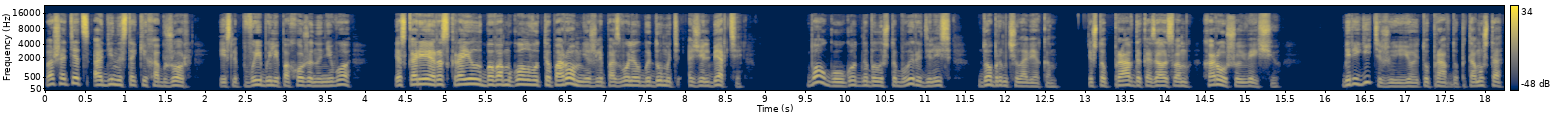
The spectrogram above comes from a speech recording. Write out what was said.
Ваш отец один из таких обжор. Если б вы были похожи на него, я скорее раскроил бы вам голову топором, нежели позволил бы думать о Жильберте. Богу угодно было, чтобы вы родились добрым человеком, и чтобы правда казалась вам хорошей вещью. Берегите же ее, эту правду, потому что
